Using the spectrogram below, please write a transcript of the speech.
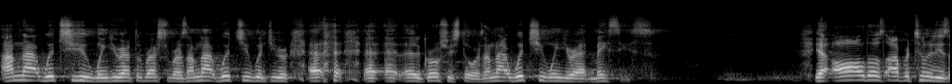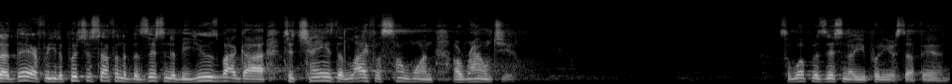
I'm not with you when you're at the restaurants. I'm not with you when you're at, at, at, at grocery stores. I'm not with you when you're at Macy's. Yet all those opportunities are there for you to put yourself in a position to be used by God to change the life of someone around you. So, what position are you putting yourself in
